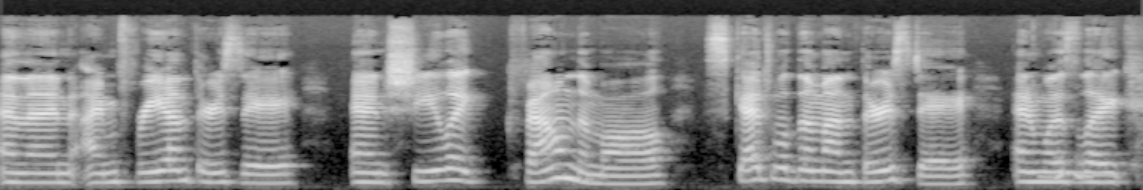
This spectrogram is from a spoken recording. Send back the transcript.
And then I'm free on Thursday and she like found them all, scheduled them on Thursday and was mm-hmm. like,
